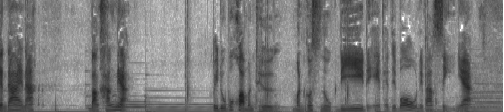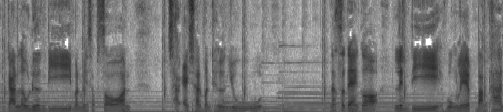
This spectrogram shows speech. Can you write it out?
กันได้นะ บางครั้งเนี่ย ไปดูเพื่อความบันเทิง มันก็สนุกดี The e x p e n d a b l e ในภาค 4 เนี่ย การเล่าเรื่องดีมันไม่ซับซ้อน ฉากแอคชั่นบันเทิงอยู่ นักแสดงก็เล่นดีวงเล็บบางท่าน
